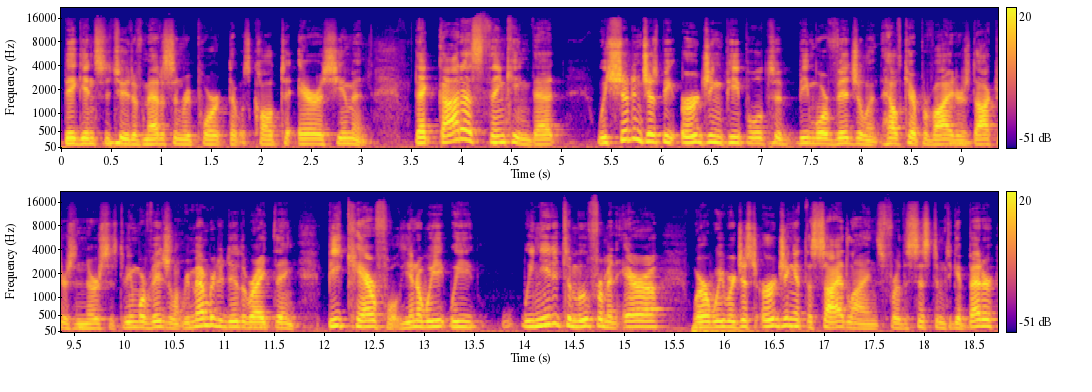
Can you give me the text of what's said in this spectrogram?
big Institute of Medicine report that was called To Err is Human that got us thinking that we shouldn't just be urging people to be more vigilant, healthcare providers, doctors, and nurses, to be more vigilant. Remember to do the right thing. Be careful. You know, we, we, we needed to move from an era where we were just urging at the sidelines for the system to get better,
